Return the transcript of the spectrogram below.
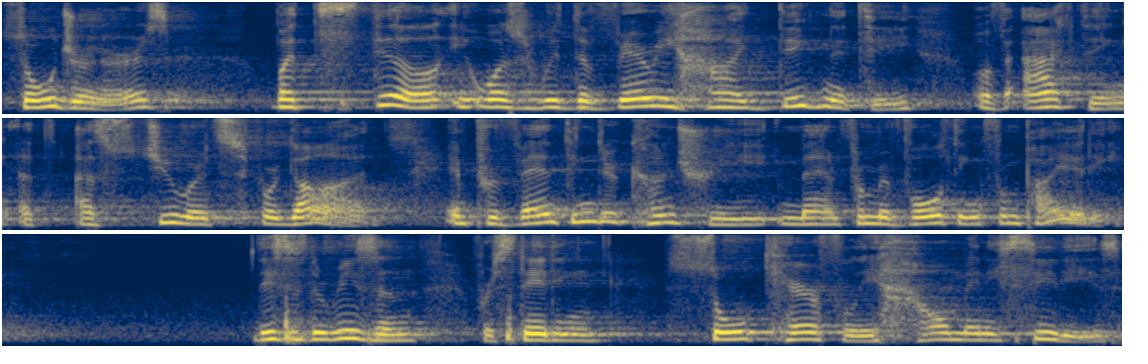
sojourners, but still it was with the very high dignity of acting as stewards for God and preventing their countrymen from revolting from piety. This is the reason for stating so carefully how many cities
